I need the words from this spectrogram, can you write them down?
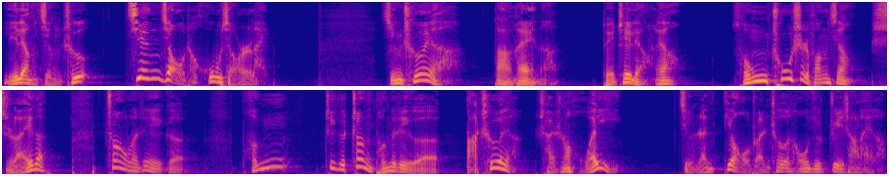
一辆警车尖叫着呼啸而来。警车呀，大概呢，对这两辆从出事方向驶来的，照了这个棚、这个帐篷的这个大车呀，产生了怀疑，竟然调转车头就追上来了，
